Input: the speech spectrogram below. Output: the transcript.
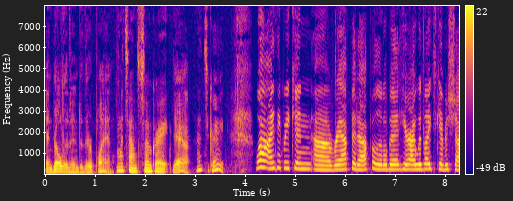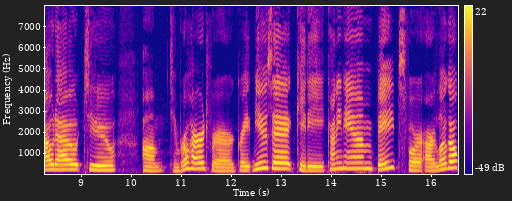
and build it into their plan That sounds so great. yeah That's great. Well, I think we can uh, wrap it up a little bit here. I would like to give a shout out to um, Tim Brohard for our great music, Katie Cunningham Bates for our logo,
